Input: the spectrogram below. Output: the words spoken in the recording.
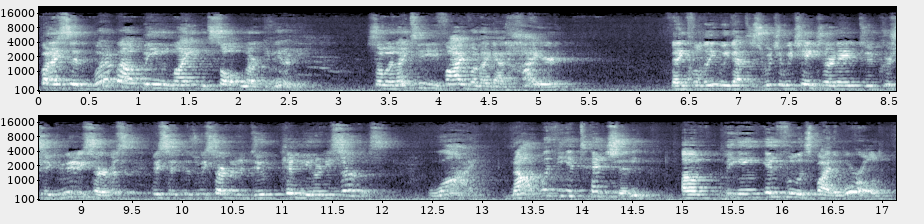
But I said, what about being light and salt in our community? So in 1985, when I got hired, thankfully we got to switch and we changed our name to Christian Community Service because we started to do community service. Why? Not with the intention of being influenced by the world,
